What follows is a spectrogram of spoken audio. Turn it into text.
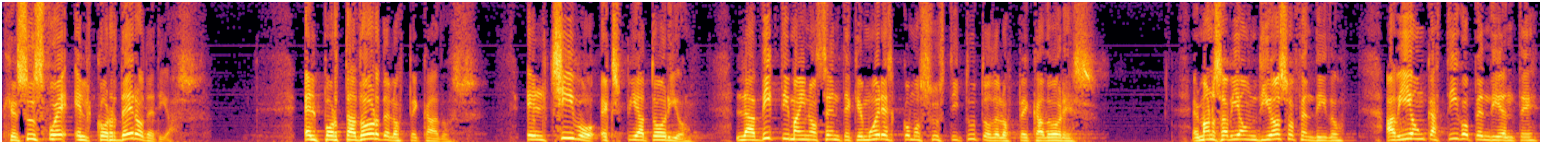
Jesús fue el Cordero de Dios el portador de los pecados, el chivo expiatorio, la víctima inocente que muere como sustituto de los pecadores. Hermanos, había un Dios ofendido, había un castigo pendiente,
